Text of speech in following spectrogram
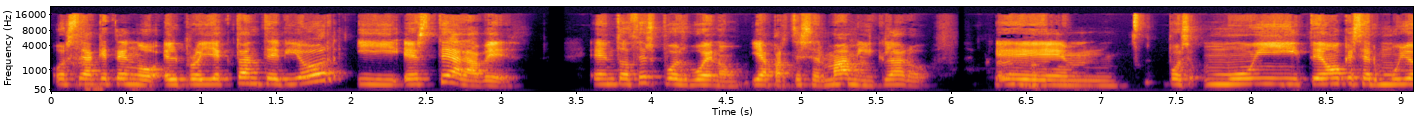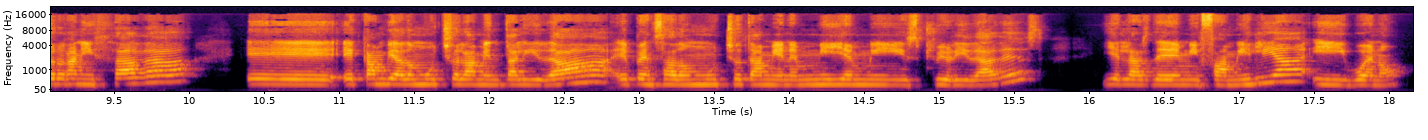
O sea que tengo el proyecto anterior y este a la vez. Entonces, pues bueno, y aparte ser mami, claro. Em, pues muy, tengo que ser muy organizada, eh, he cambiado mucho la mentalidad, he pensado mucho también en mí y en mis prioridades y en las de mi familia y bueno,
